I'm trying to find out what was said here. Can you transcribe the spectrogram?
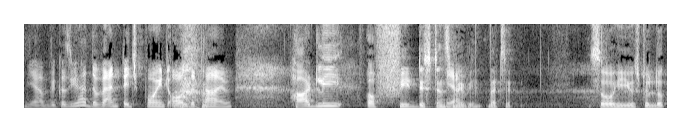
Yeah, because you had the vantage point all the time. Hardly a feet distance Yeah. maybe. That's it. So he used to look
